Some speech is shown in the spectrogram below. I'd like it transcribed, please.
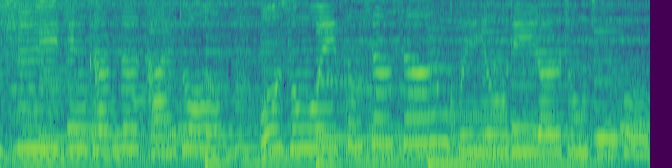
事已经看得太多，我从未曾想象会有第二种结果。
